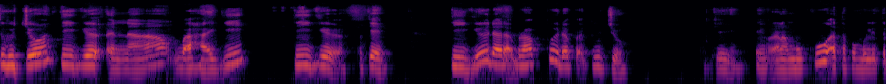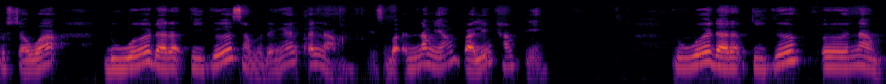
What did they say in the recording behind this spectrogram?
Tujuh, tiga, enam bahagi tiga. Okay. Tiga darab berapa dapat tujuh? Okay, tengok dalam buku ataupun boleh terus jawab. Dua darab tiga sama dengan enam. Okay, sebab enam yang paling hampir. Dua darab tiga, enam.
